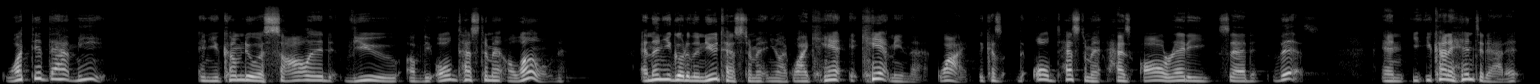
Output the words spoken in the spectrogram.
What did that mean? And you come to a solid view of the Old Testament alone and then you go to the New Testament and you're like, well, I can't, it can't mean that. Why? Because the Old Testament has already said this. And you, you kind of hinted at it.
